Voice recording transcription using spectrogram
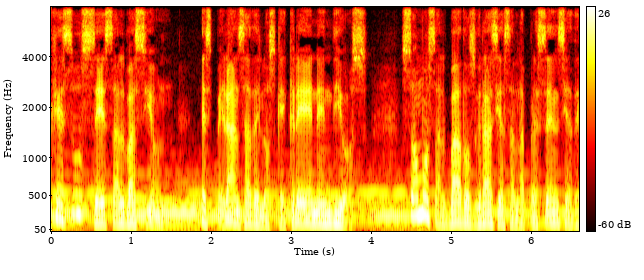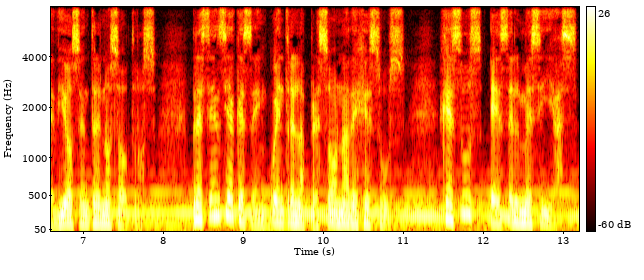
Jesús es salvación, esperanza de los que creen en Dios. Somos salvados gracias a la presencia de Dios entre nosotros, presencia que se encuentra en la persona de Jesús. Jesús es el Mesías,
